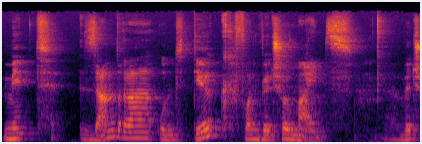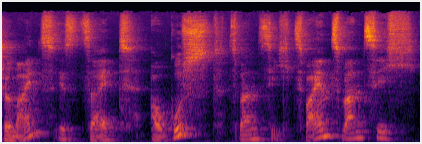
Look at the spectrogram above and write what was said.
mit Sandra und Dirk von Virtual Minds. Virtual Minds ist seit August 2022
